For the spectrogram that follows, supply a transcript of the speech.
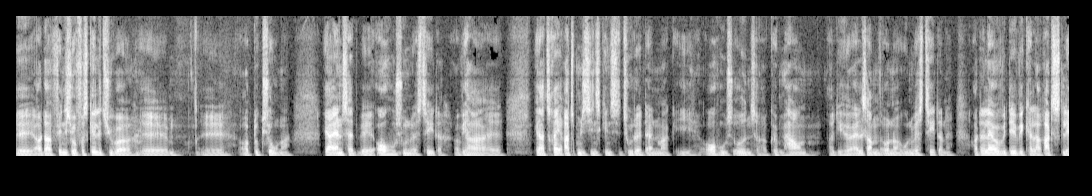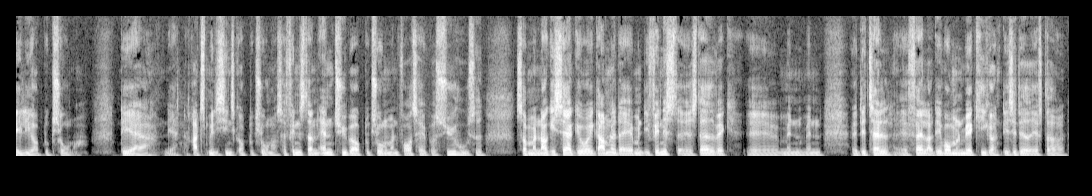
Øh, og der findes jo forskellige typer øh, øh, obduktioner. Jeg er ansat ved Aarhus Universiteter, og vi har, øh, vi har tre retsmedicinske institutter i Danmark, i Aarhus, Odense og København, og de hører alle sammen under universiteterne. Og der laver vi det, vi kalder retslægelige obduktioner. Det er ja, retsmedicinske obduktioner. Så findes der en anden type obduktioner, man foretager på sygehuset, som man nok især gjorde i gamle dage, men de findes øh, stadigvæk. Øh, men men øh, det tal øh, falder. Det er, hvor man mere kigger decideret efter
